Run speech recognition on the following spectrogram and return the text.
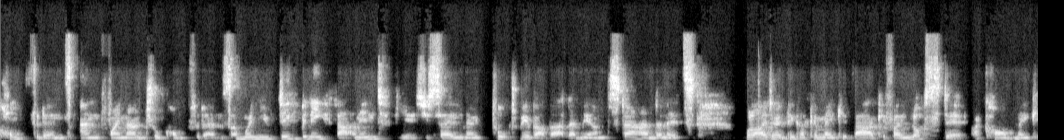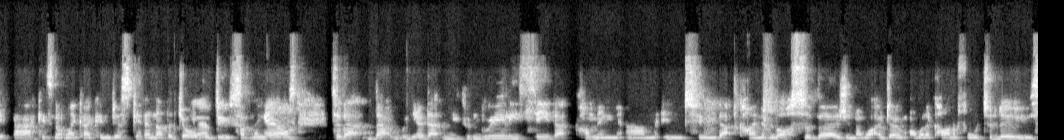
confidence and financial confidence. And when you dig beneath that in interviews, you say, you know, talk to me about that, let me understand. And it's well, I don't think I can make it back. If I lost it, I can't make it back. It's not like I can just get another job yeah. or do something else. So that that you know that you can really see that coming um, into that kind of loss aversion or what I don't, what I can't afford to lose.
